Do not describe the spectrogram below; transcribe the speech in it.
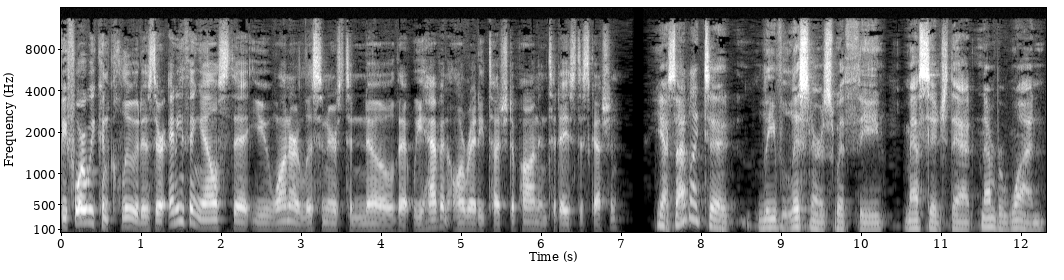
Before we conclude, is there anything else that you want our listeners to know that we haven't already touched upon in today's discussion? Yes, I'd like to leave listeners with the message that number one,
